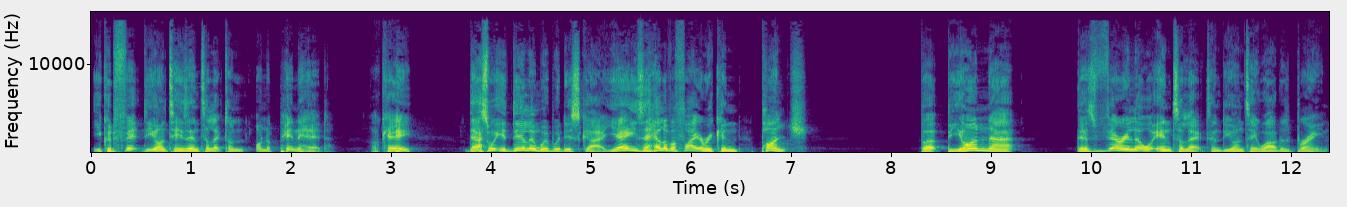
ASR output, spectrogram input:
You could fit Deontay's intellect on, on a pinhead, okay? That's what you're dealing with with this guy. Yeah, he's a hell of a fighter. He can punch. But beyond that, there's very little intellect in Deontay Wilder's brain.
